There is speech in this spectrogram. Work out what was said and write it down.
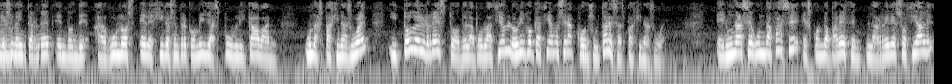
que es una Internet en donde algunos elegidos, entre comillas, publicaban unas páginas web y todo el resto de la población lo único que hacíamos era consultar esas páginas web. En una segunda fase es cuando aparecen las redes sociales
